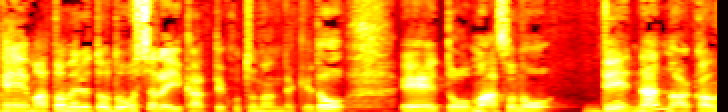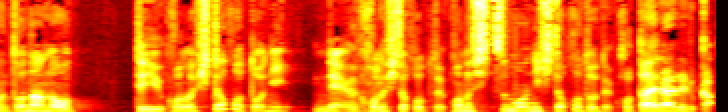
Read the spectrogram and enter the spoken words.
えー、まとめるとどうしたらいいかってことなんだけど、えっ、ー、と、まあその、で、何のアカウントなのっていうこの一言に、ね、この一言で、この質問に一言で答えられるか。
